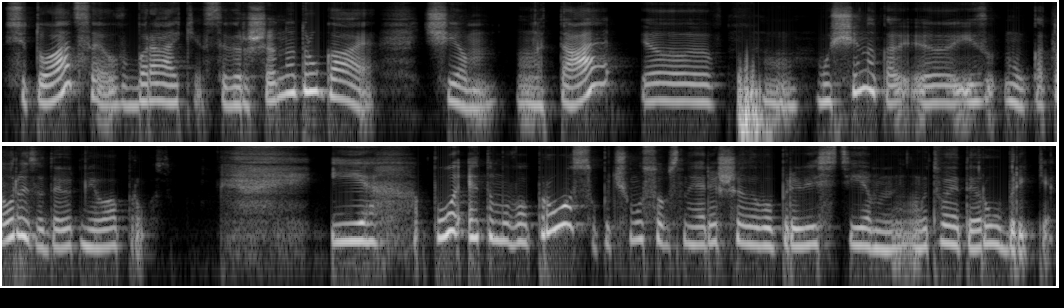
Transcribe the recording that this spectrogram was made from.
ситуация в браке совершенно другая, чем та э, мужчина, э, ну, который задает мне вопрос. И по этому вопросу, почему, собственно, я решила его привести вот в этой рубрике,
